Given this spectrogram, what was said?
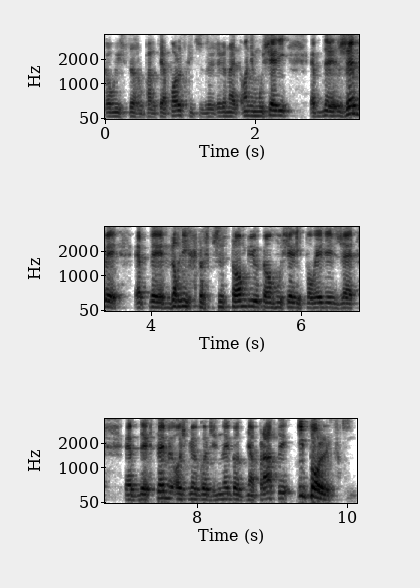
Komunistyczna Partia Polski czy coś takiego, nawet oni musieli, e, żeby e, do nich ktoś przystąpił, to musieli powiedzieć, że chcemy ośmiogodzinnego dnia pracy i Polski.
